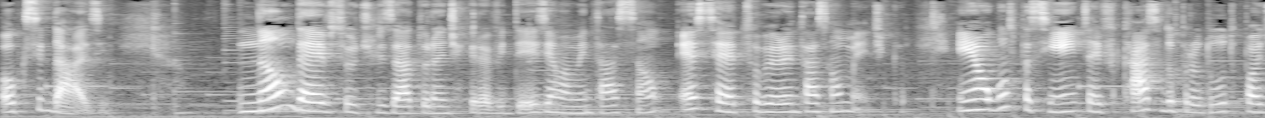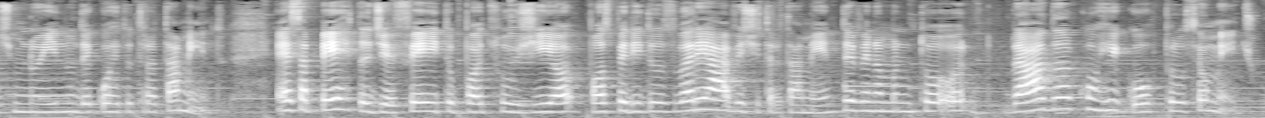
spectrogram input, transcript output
oxidase. Não deve ser utilizado durante a gravidez e a amamentação, exceto sob orientação médica. Em alguns pacientes, a eficácia do produto pode diminuir no decorrer do tratamento. Essa perda de efeito pode surgir após períodos variáveis de tratamento, devendo ser monitorada com rigor pelo seu médico.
